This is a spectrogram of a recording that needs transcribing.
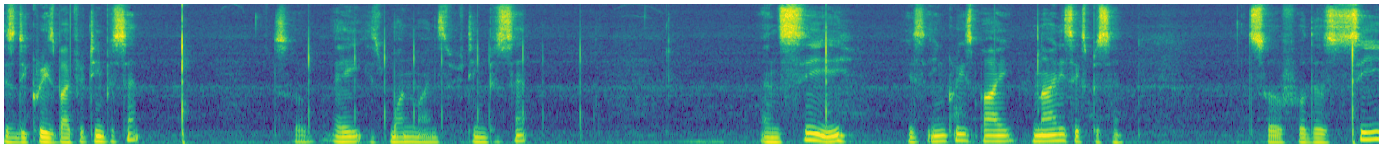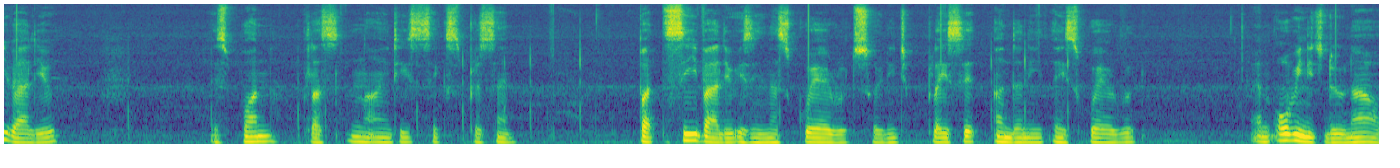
is decreased by 15% so a is 1 minus 15% and c is increased by 96%. So for the C value is 1 plus 96%. But the C value is in a square root, so you need to place it underneath a square root. And all we need to do now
